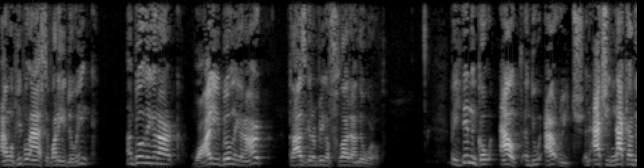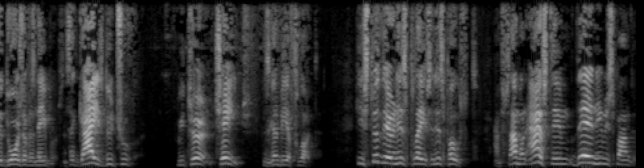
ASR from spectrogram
And when people asked him, what are you doing? I'm building an ark. Why are you building an ark? God's going to bring a flood on the world. But he didn't go out and do outreach and actually knock on the doors of his neighbors and say, guys, do tshuva. Return, change. There's going to be a flood. He stood there in his place, in his post. And if someone asked him, then he responded.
